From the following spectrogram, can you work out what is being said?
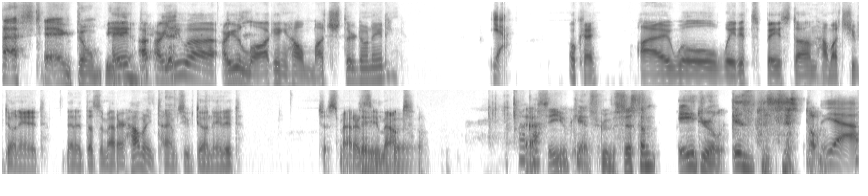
Hashtag don't be. a Hey, dick. are, are you uh, are you logging how much they're donating? Yeah. Okay. I will weight it based on how much you've donated. Then it doesn't matter how many times you've donated. Just matters There the amount. go. Okay. Yeah, see, you can't screw the system. Adriel is the system. yeah.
